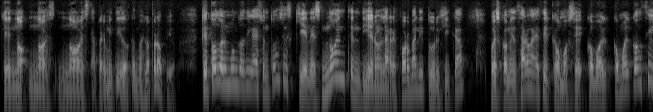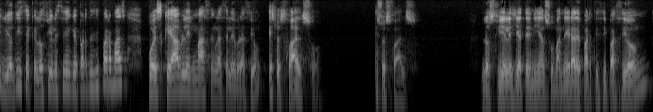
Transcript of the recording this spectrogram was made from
que no, no, es, no está permitido, que no es lo propio. Que todo el mundo diga eso. Entonces, quienes no entendieron la reforma litúrgica, pues comenzaron a decir, como, se, como, el, como el concilio dice que los fieles tienen que participar más, pues que hablen más en la celebración. Eso es falso. Eso es falso. Los fieles ya tenían su manera de participación,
